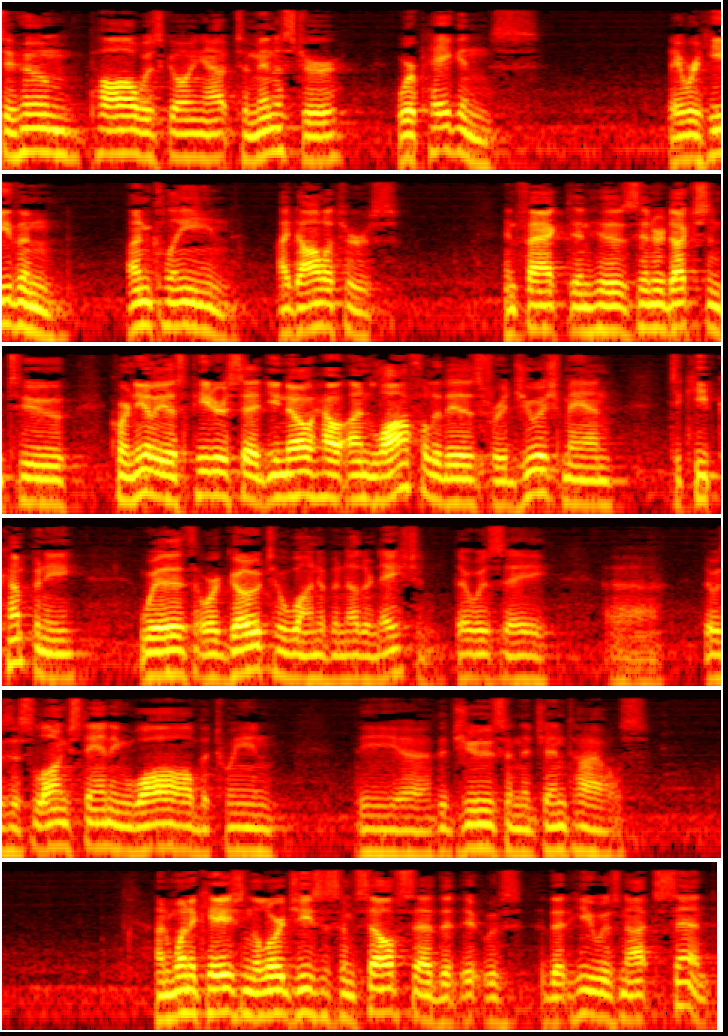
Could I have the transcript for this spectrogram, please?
to whom Paul was going out to minister were pagans. They were heathen, unclean, idolaters. In fact, in his introduction to Cornelius, Peter said, You know how unlawful it is for a Jewish man to keep company with or go to one of another nation. There was a uh, there was this long-standing wall between the uh, the Jews and the Gentiles. On one occasion, the Lord Jesus Himself said that it was that He was not sent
